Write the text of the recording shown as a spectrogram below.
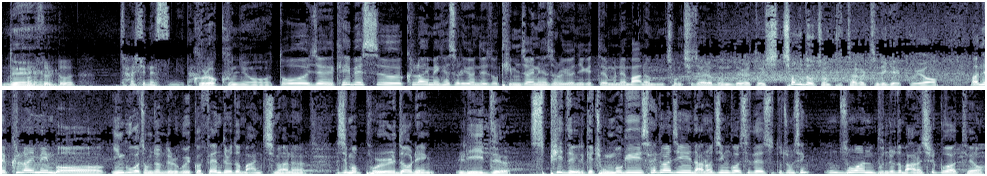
네. 선수들도 자신했습니다. 그렇군요. 또 이제 KBS 클라이밍 해설위원들도 김자인 해설위원이기 때문에 많은 청취자 여러분들 또 시청도 좀 부탁을 드리겠고요. 아, 근데 클라이밍 뭐 인구가 점점 늘고 있고 팬들도 많지만은 사실 뭐 볼더링, 리드, 스피드 이렇게 종목이 세 가지 나눠진 것에 대해서도 좀 생소한 분들도 많으실 것 같아요.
